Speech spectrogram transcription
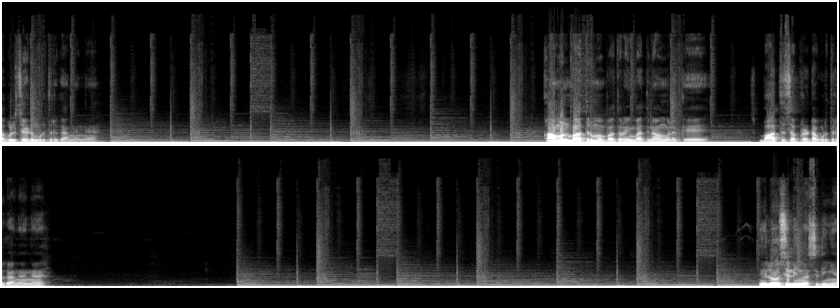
டபுள் சைடும் கொடுத்துருக்காங்கங்க. காமன் பாத்ரூமை பொறுத்த வரைக்கும் பார்த்தீங்கன்னா உங்களுக்கு பாத்து செப்பரேட்டாக கொடுத்துருக்காங்கங்க. இது லோ செல்லிங் வசதிங்க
